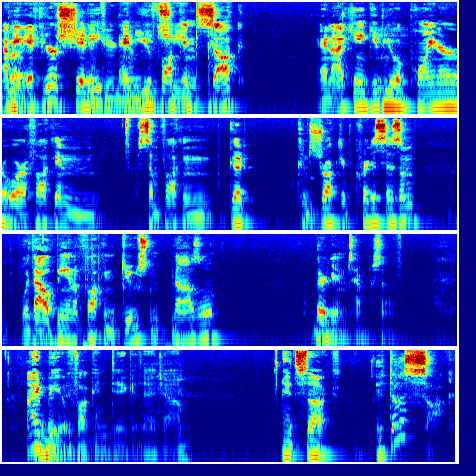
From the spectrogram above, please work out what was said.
I mean, if you're shitty if you're and you fucking cheap. Mm-hmm. suck, and I can't give you a pointer or a fucking some fucking good constructive criticism without being a fucking douche nozzle, they're getting ten percent. I'd be a fucking dick at that job. It sucks. It does suck.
